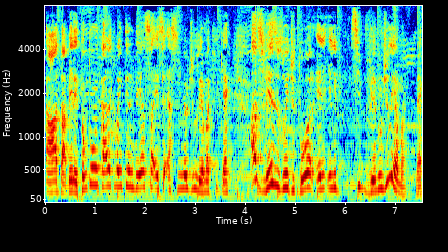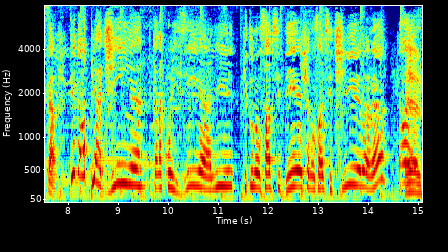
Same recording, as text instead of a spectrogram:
Ah, tá, beleza. Então tu é um cara que vai entender essa, esse, esse meu dilema aqui, que é. Às vezes o editor, ele, ele se vê num dilema, né, cara? Tem aquela piadinha, aquela coisinha ali, que tu não sabe se deixa, não sabe se tira, né? É,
